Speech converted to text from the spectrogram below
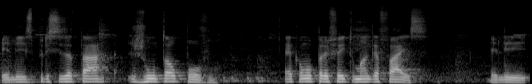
eles precisam estar junto ao povo. É como o prefeito Manga faz. Ele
